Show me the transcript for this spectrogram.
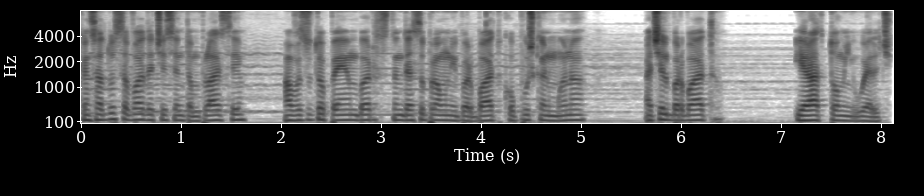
Când s-a dus să vadă ce se întâmplase, a văzut-o pe Amber stând deasupra unui bărbat cu o pușcă în mână. Acel bărbat era Tommy Welch.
